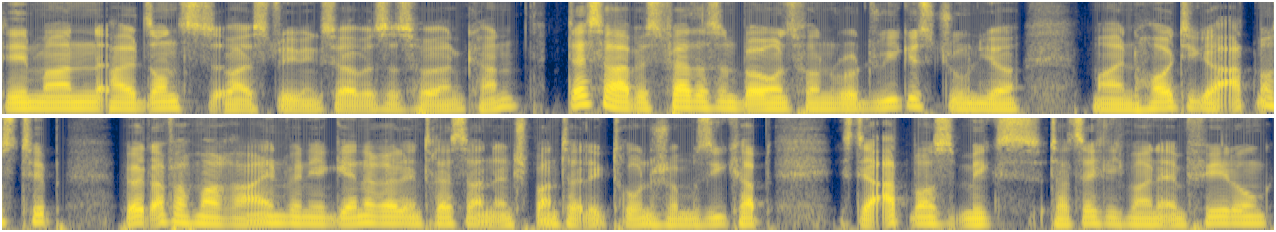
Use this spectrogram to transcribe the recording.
den man halt sonst bei Streaming-Services hören kann. Deshalb ist Feathers and Bones von Rodriguez Jr. mein heutiger Atmos-Tipp. Hört einfach mal rein, wenn ihr generell Interesse an entspannter elektronischer Musik habt, ist der Atmos-Mix tatsächlich meine Empfehlung.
